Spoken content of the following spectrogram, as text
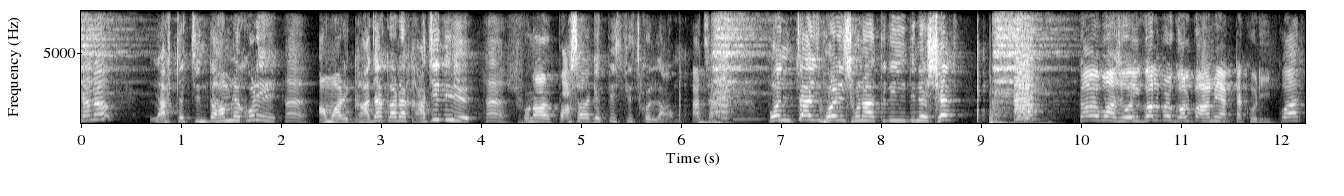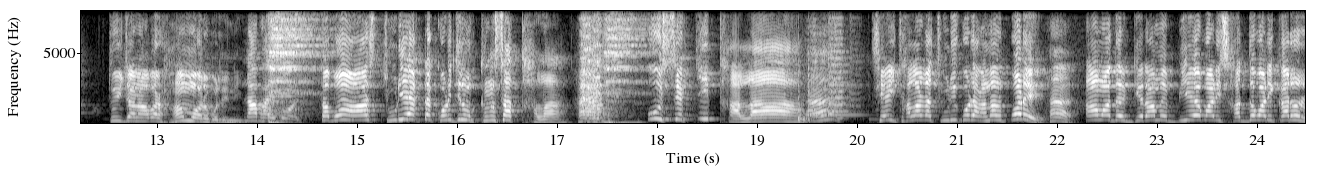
কেন? লাস্টে চিন্তা ভাবনা করে হ্যাঁ। আমার গাঁজা কাটা কাঁচি দিয়ে হ্যাঁ। সোনার পাশাটাকে পিস পিস করলাম। আচ্ছা। পঞ্চাশ ভরি সোনা ত্রিশ দিনে শেষ। তবে বস ওই গল্পের গল্প আমি একটা করি। কর। তুই জানো আবার হাম আর বলিনি। না ভাই বল। তা বস চুরি একটা করেছিলাম কাঁসার থালা। হ্যাঁ। ও সে কি থালা? হ্যাঁ? সেই থালাটা চুরি করে আনার পরে হ্যাঁ। আমাদের গ্রামে বিয়ে বাড়ি সাধ্য বাড়ি কারোর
